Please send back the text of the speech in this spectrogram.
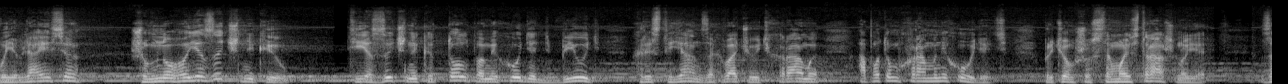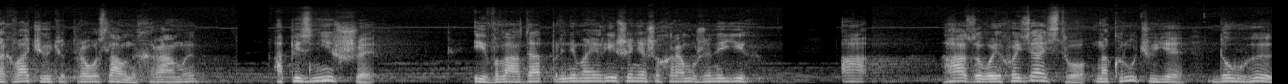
Виявляється, що много язичників. Ті язичники толпами ходять, б'ють християн, захвачують храми, а потім в храми не ходять. Причому, що саме страшно захвачують от православних храми, а пізніше і влада приймає рішення, що храм уже не їх. А газове хазяйство накручує довги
